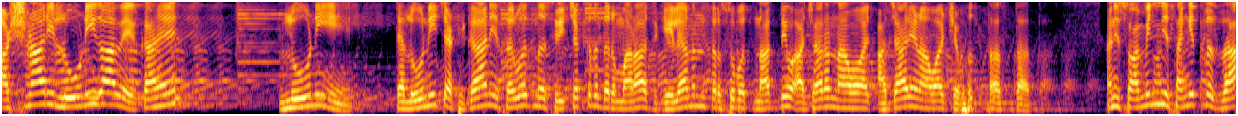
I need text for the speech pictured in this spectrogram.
असणारी लोणी गाव आहे. काय लोणी आहे. त्या लोणीच्या ठिकाणी सर्वज्ञ श्री चक्रधर महाराज गेल्यानंतर सोबत नागदेव आचार्य नावा आचार्य नावाचे भक्त असतात. आणि स्वामींनी सांगितलं जा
